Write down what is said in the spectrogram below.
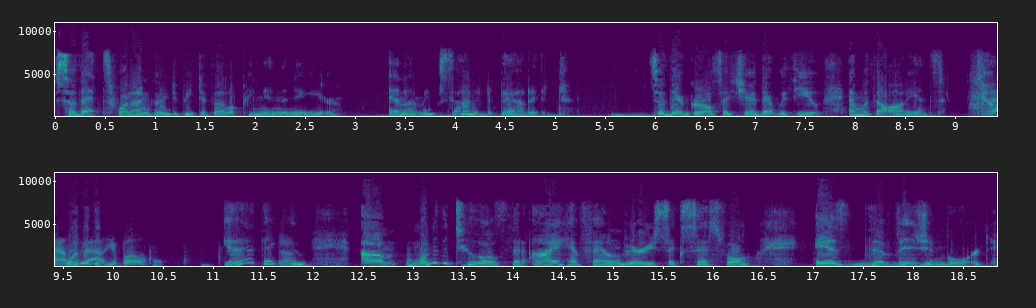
So that's what I'm going to be developing in the new year. And I'm excited about it. So there, girls, I shared that with you and with the audience. Sounds One of the- valuable. Yeah, thank Yeah. you. Um, one of the tools that I have found very successful is the vision board,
